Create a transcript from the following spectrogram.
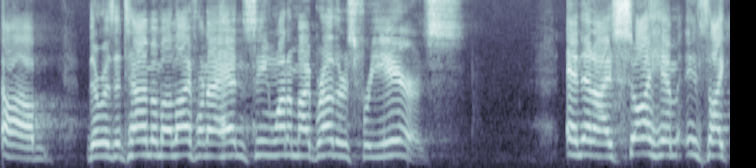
Um, there was a time in my life when I hadn't seen one of my brothers for years. And then I saw him, it's like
